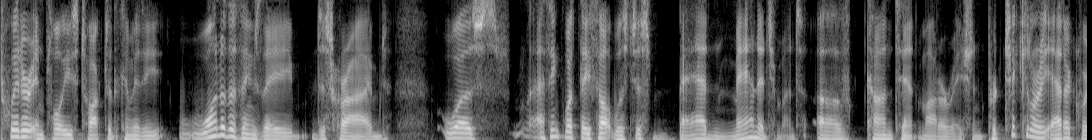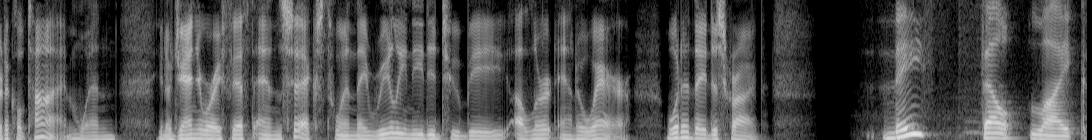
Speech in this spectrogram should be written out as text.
Twitter employees talked to the committee, one of the things they described was, I think, what they felt was just bad management of content moderation, particularly at a critical time when, you know, January 5th and 6th, when they really needed to be alert and aware. What did they describe? They felt like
